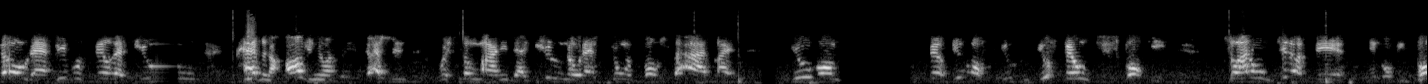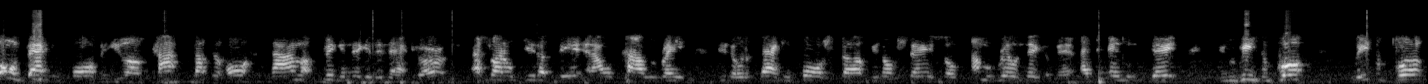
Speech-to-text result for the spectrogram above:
though that people feel that you having an argument or discussion with somebody that you know that's doing both sides, like you gonna feel you gonna you, you feel spooky. So I don't get up there and go be going back and forth and you don't cop nothing all now I'm a bigger nigga than that, you heard? That's why I don't get up there and I don't tolerate, you know, the back and forth stuff, you know what I'm saying? So I'm a real nigga, man. At the end of the day, you read the book, read the book,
